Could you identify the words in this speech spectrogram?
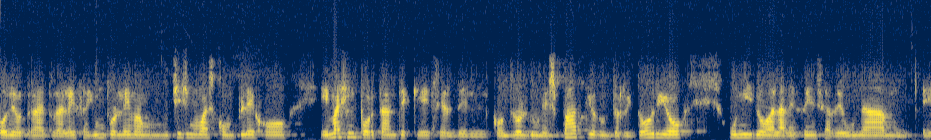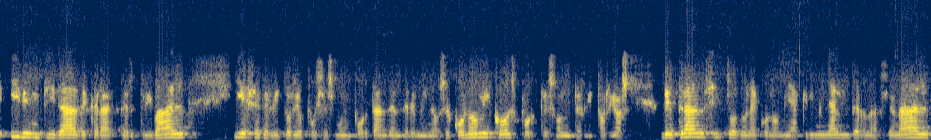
o de otra naturaleza. Hay un problema muchísimo más complejo y más importante que es el del control de un espacio, de un territorio, unido a la defensa de una eh, identidad de carácter tribal y ese territorio pues es muy importante en términos económicos porque son territorios de tránsito de una economía criminal internacional,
